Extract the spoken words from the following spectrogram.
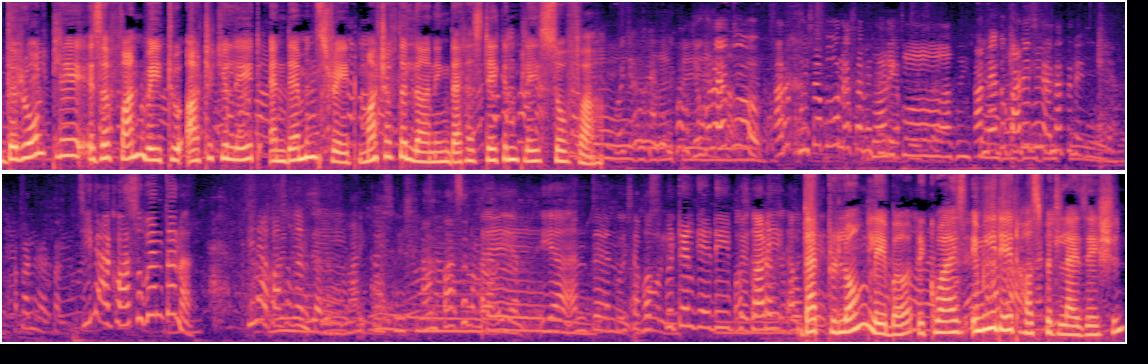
The role play is a fun way to articulate and demonstrate much of the learning that has taken place so far. Cina aku asuban tanah Cina aku asuban Yeah, and then hospital ke di gadi That prolonged labor requires immediate hospitalization,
